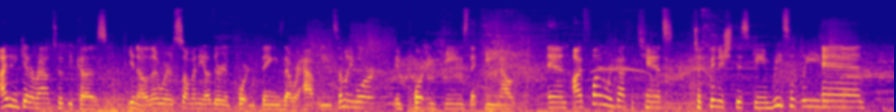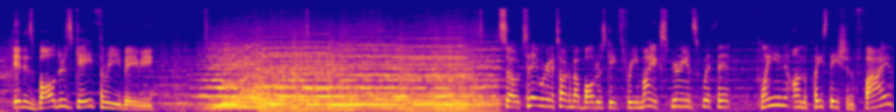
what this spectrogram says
I didn't get around to it because, you know, there were so many other important things that were happening, so many more important games that came out, and I finally got the chance to finish this game recently, and it is Baldur's Gate 3, baby. So today we're going to talk about Baldur's Gate 3, my experience with it, playing it on the PlayStation 5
